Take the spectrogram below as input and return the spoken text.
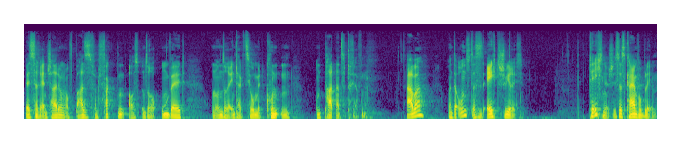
bessere Entscheidungen auf Basis von Fakten aus unserer Umwelt und unserer Interaktion mit Kunden und Partnern zu treffen. Aber unter uns, das ist echt schwierig. Technisch ist das kein Problem.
